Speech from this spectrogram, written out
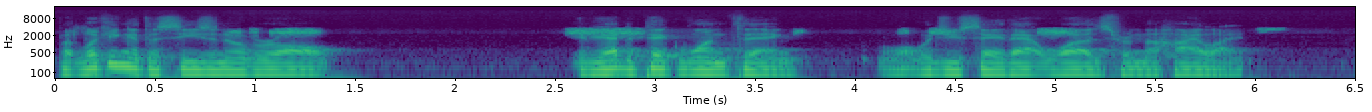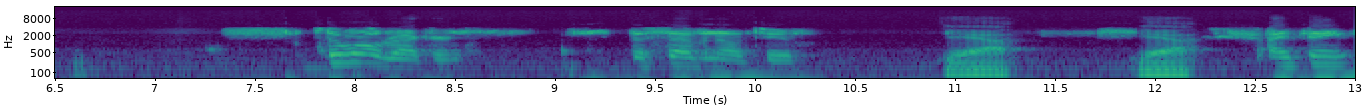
but looking at the season overall, if you had to pick one thing, what would you say that was from the highlights? The world record, the 702. Yeah, yeah, I think,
